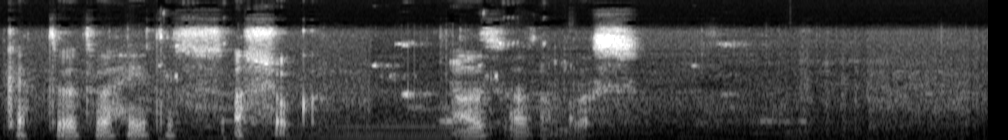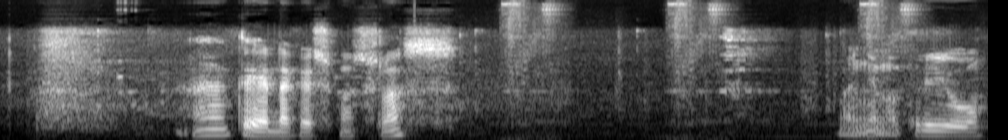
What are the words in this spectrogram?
257, az, az sok. Az, az nem rossz. Hát érdekes most lesz. Menjen a trió.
